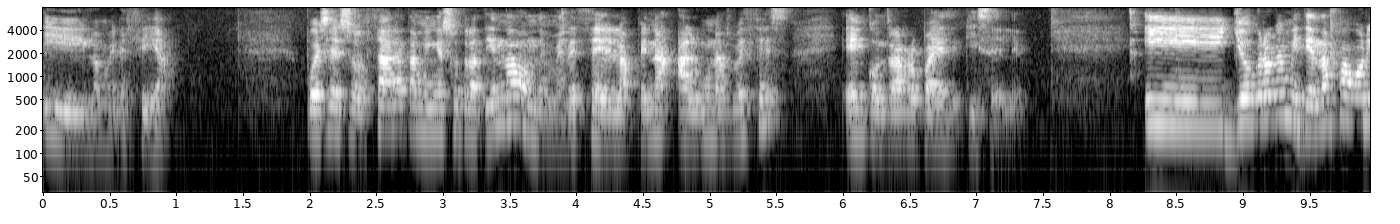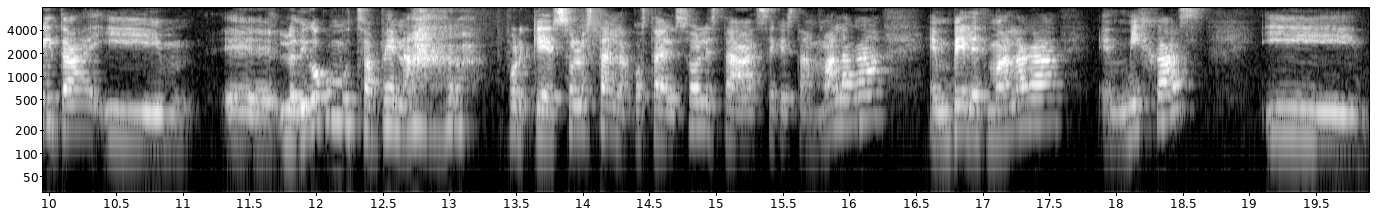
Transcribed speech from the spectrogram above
y lo merecía. Pues eso, Zara también es otra tienda donde merece la pena algunas veces encontrar ropa XL. Y yo creo que mi tienda favorita, y eh, lo digo con mucha pena porque solo está en la Costa del Sol, está, sé que está en Málaga, en Vélez Málaga, en Mijas y,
